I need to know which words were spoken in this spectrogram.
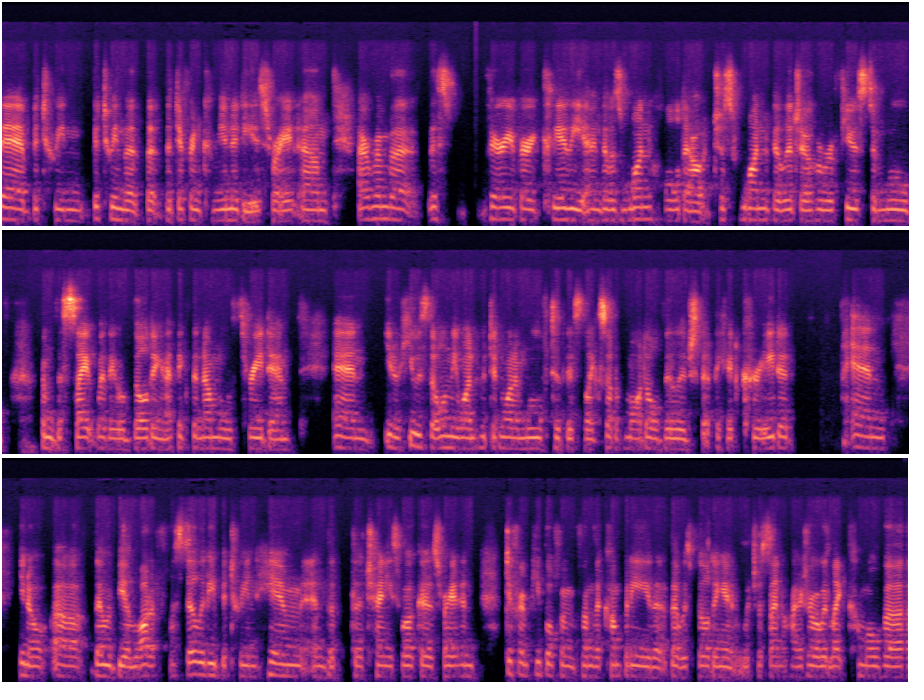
there between between the, the, the different communities right? Um, i remember this very very clearly and there was one holdout just one villager who refused to move from the site where they were building i think the Nam Ou 3 dam. And you know he was the only one who didn't want to move to this like sort of model village that they had created and you know uh, there would be a lot of hostility between him and the, the Chinese workers, right? And different people from from the company that, that was building it, which was Sinohydro, would like come over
